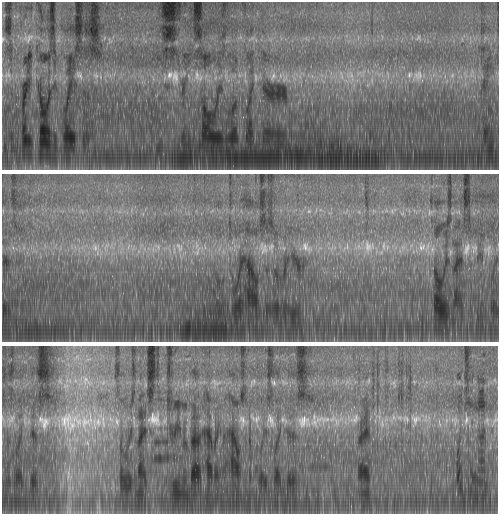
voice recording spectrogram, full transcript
these are pretty cozy places. These streets always look like they're painted. Little toy houses over here. It's always nice to be in places like this. It's always nice to dream about having a house in a place like this, right? Очень надо.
